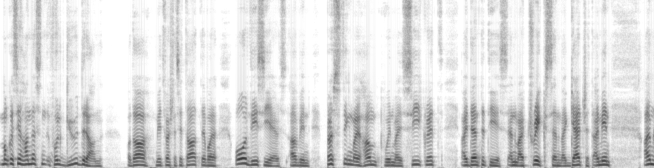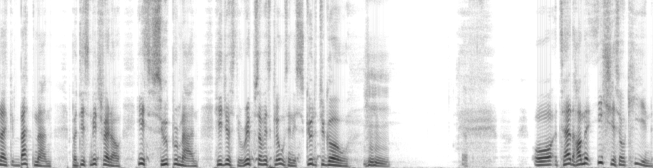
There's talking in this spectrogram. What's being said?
Man kan si han nesten forguder han. Og da, mitt første sitat, det er bare All these years I've been busting my hump with my secret identities and my tricks and my gadget. I mean, I'm like Batman, but this Mitch fellow, he's Superman. He just rips off his clothes and is good to go. Og Ted han er ikke så keen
